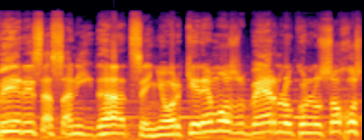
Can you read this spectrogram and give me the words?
ver esa sanidad, Señor. Queremos verlo con los ojos,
